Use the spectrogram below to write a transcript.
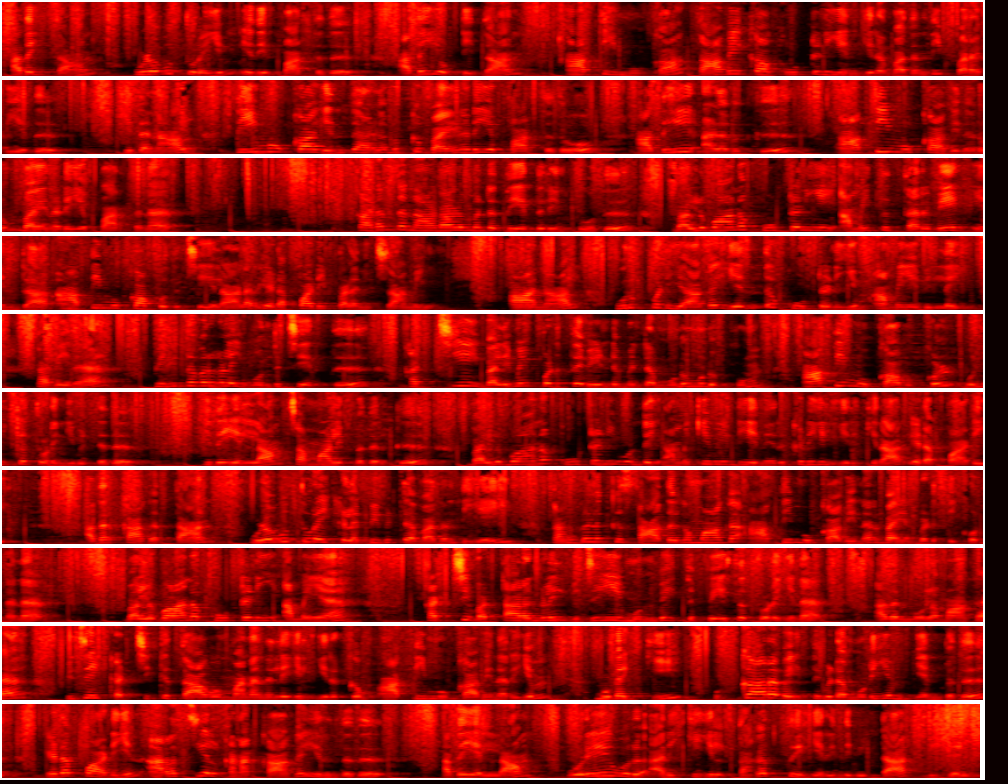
அதைத்தான் உளவுத்துறையும் எதிர்பார்த்தது. அதையொட்டித்தான் அதிமுக தாவேகா கூட்டணி என்கிற வதந்தி பரவியது. இதனால் திமுக எந்த அளவுக்கு பயனடைய பார்த்ததோ அதே அளவுக்கு அதிமுகவினரும் பயனடைய பார்த்தனர். கடந்த நாடாளுமன்ற தேர்தலின் போது வலுவான கூட்டணியை அமைத்து தருவேன் என்றார் அதிமுக பொதுச் செயலாளர் எடப்பாடி பழனிசாமி ஆனால் உருப்படியாக எந்த கூட்டணியும் அமையவில்லை. தவிர பிரிந்தவர்களை ஒன்று சேர்த்து கட்சியை வலிமைப்படுத்த வேண்டும் என்ற முணுமுணுப்பும் அதிமுகவுக்குள் ஒலிக்கத் தொடங்கிவிட்டது. இதையெல்லாம் சமாளிப்பதற்கு வலுவான கூட்டணி ஒன்றை அமைக்க வேண்டிய நெருக்கடியில் இருக்கிறார் எடப்பாடி. அதற்காகத்தான் உளவுத்துறை கிளப்பிவிட்ட வதந்தியை தங்களுக்கு சாதகமாக அதிமுகவினர் பயன்படுத்தி கொண்டனர். வலுவான கூட்டணி அமைய கட்சி வட்டாரங்களில் விஜயை முன்வைத்து பேசத் தொடங்கினர். அதன் மூலமாக விஜய் கட்சிக்கு தாவும் மனநிலையில் இருக்கும் அதிமுகவினரையும் முடக்கி உட்கார வைத்துவிட முடியும் என்பது எடப்பாடியின் அரசியல் கணக்காக இருந்தது. அதையெல்லாம் ஒரே ஒரு அறிக்கையில் தகர்த்து எறிந்துவிட்டார் விஜய்.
